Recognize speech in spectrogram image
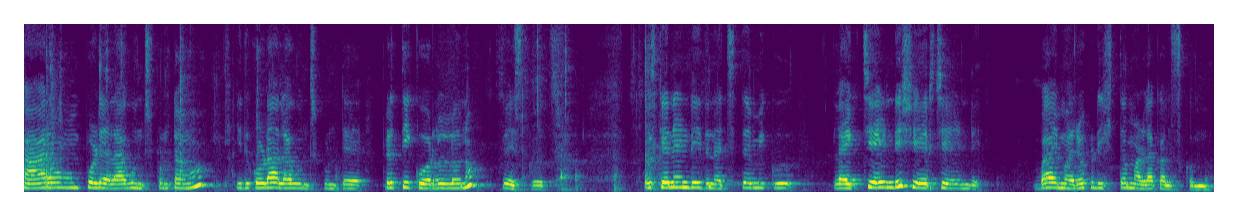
కారం పొడి ఎలాగ ఉంచుకుంటామో ఇది కూడా అలా ఉంచుకుంటే ప్రతి కూరల్లోనూ వేసుకోవచ్చు. ఓకేనండి ఇది నచ్చితే మీకు లైక్ చేయండి షేర్ చేయండి. బాయ్ మరొక డిష్తో మళ్ళీ కలుసుకుందాం.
